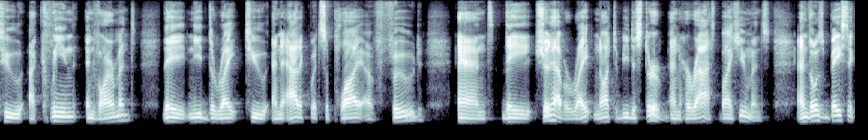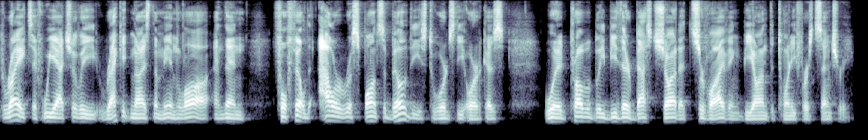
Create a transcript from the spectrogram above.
to a clean environment. They need the right to an adequate supply of food. And they should have a right not to be disturbed and harassed by humans. And those basic rights, if we actually recognize them in law and then fulfilled our responsibilities towards the orcas, would probably be their best shot at surviving beyond the 21st century.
